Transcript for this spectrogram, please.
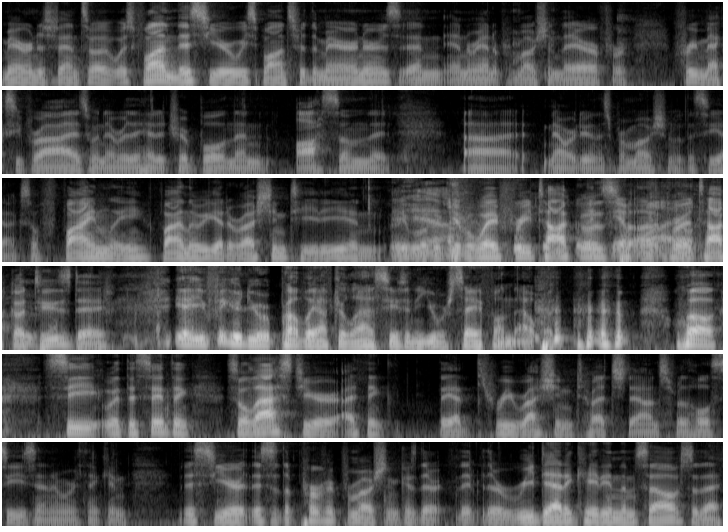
Mariners fan, so it was fun this year. We sponsored the Mariners and, and ran a promotion there for free Mexi fries whenever they hit a triple, and then awesome that uh, now we're doing this promotion with the Seahawks. So finally, finally, we get a rushing TD and able Yeah. to give away free tacos Yeah, uh, for a. Taco Tuesday. Yeah, you figured you were probably after last season you were safe on that one. well, see, with the same thing. So last year, I think they had three rushing touchdowns for the whole season, and we're thinking this year this is the perfect promotion because they're they- they're rededicating themselves to the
